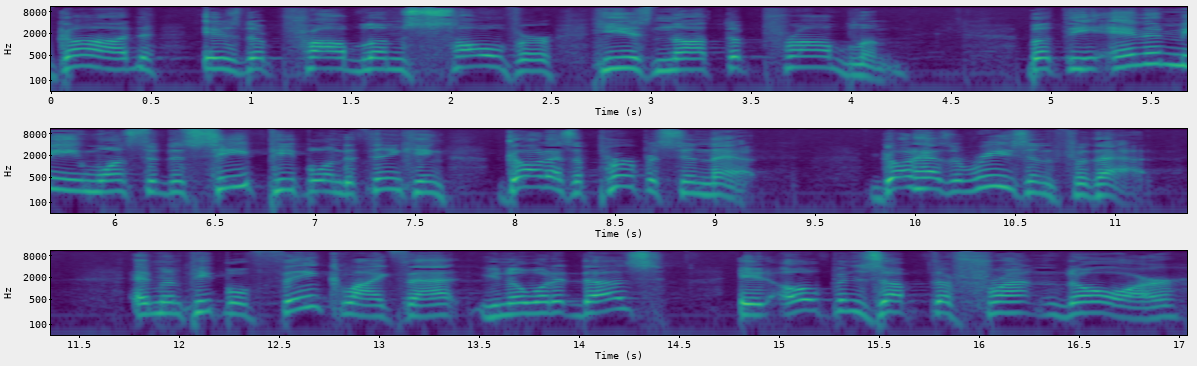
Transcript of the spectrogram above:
God is the problem solver. He is not the problem. But the enemy wants to deceive people into thinking God has a purpose in that. God has a reason for that. And when people think like that, you know what it does? It opens up the front door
